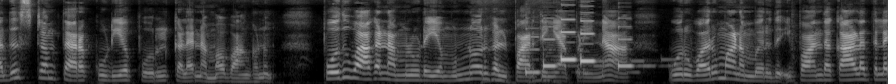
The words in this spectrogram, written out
அதிர்ஷ்டம் தரக்கூடிய பொருட்களை நம்ம வாங்கணும். பொதுவாக நம்மளுடைய முன்னோர்கள் பார்த்தீங்க அப்படின்னா ஒரு வருமானம் வருது. இப்போ அந்த காலத்தில்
